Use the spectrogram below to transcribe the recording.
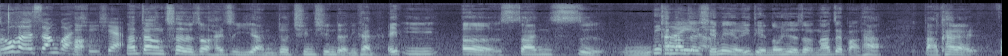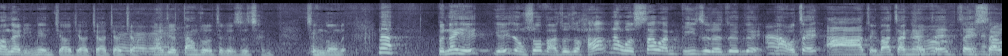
如何双管齐下。那这样测的时候还是一样，你就轻轻的，你看，哎，一二三四五，看到这前面有一点东西的时候，然后再把它打开来放在里面搅搅搅搅搅，那就当做这个是成成功的。那。本来有有一种说法，就是说好，那我塞完鼻子了，对不对？那我再啊，嘴巴张开，再再塞，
